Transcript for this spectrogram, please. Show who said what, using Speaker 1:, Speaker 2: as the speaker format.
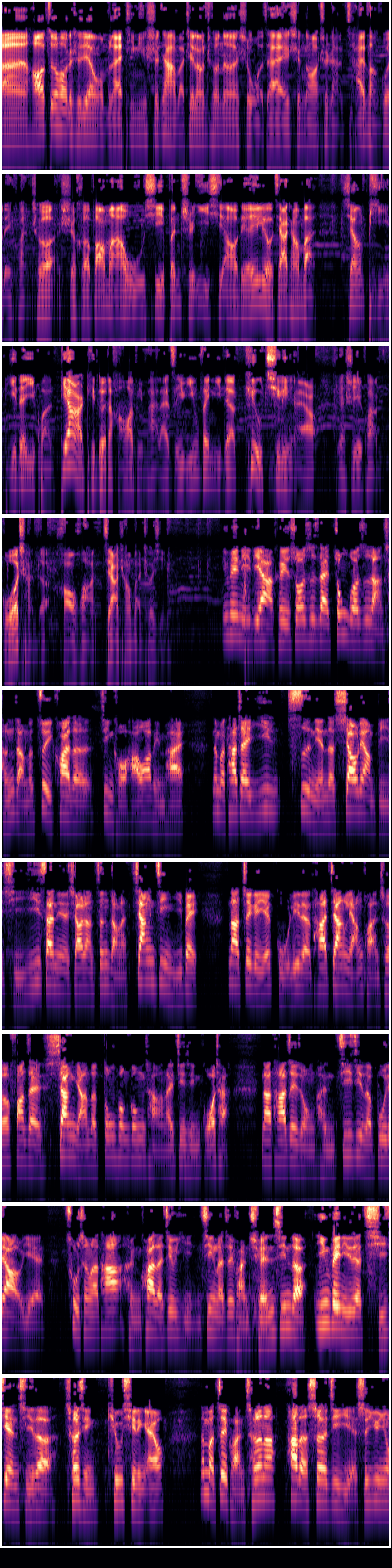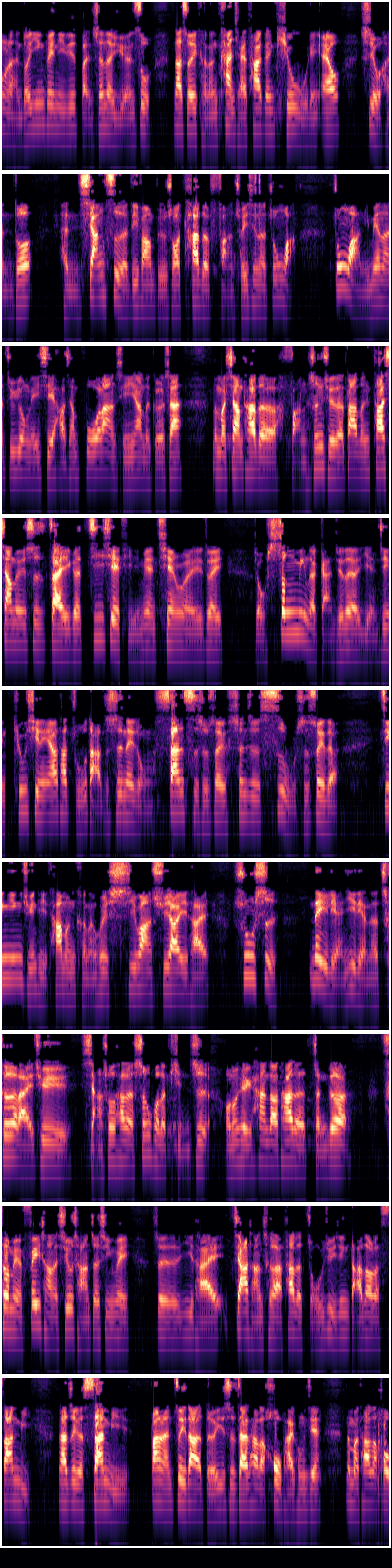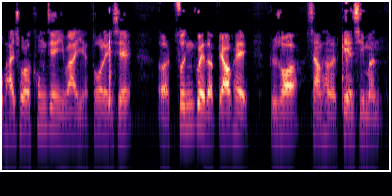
Speaker 1: 嗯，好，最后的时间我们来听听试驾吧。这辆车呢是我在深港澳车展采访过的一款车，是和宝马五系、奔驰 E 系、奥迪 A 六加长版相匹敌的一款第二梯队的豪华品牌，来自于英菲尼的 Q70L，也是一款国产的豪华加长版车型。
Speaker 2: 英菲尼迪啊，可以说是在中国市场成长的最快的进口豪华品牌。那么它在一四年的销量比起一三年的销量增长了将近一倍。那这个也鼓励了它将两款车放在襄阳的东风工厂来进行国产。那它这种很激进的步调也促成了它很快的就引进了这款全新的英菲尼的旗舰级的车型 Q70L。那么这款车呢，它的设计也是运用了很多英菲尼迪本身的元素。那所以可能看起来它跟 Q50L 是有很多很相似的地方，比如说它的纺锤形的中网。中网里面呢，就用了一些好像波浪形一样的格栅。那么像它的仿生学的大灯，它相当于是在一个机械体里面嵌入了一对有生命的感觉的眼睛。Q70L 它主打的是那种三四十岁甚至四五十岁的精英群体，他们可能会希望需要一台舒适、内敛一点的车来去享受它的生活的品质。我们可以看到它的整个侧面非常的修长，这是因为。这一台加长车啊，它的轴距已经达到了三米。那这个三米，当然最大的得益是在它的后排空间。那么它的后排除了空间以外，也多了一些呃尊贵的标配，比如说像它的电吸门，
